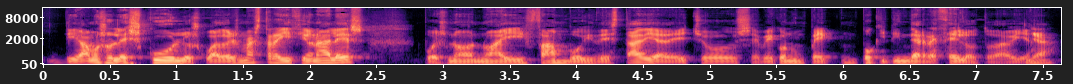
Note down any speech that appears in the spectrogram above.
digamos, old school, los jugadores más tradicionales, pues no, no hay fanboy de Stadia. De hecho, se ve con un, un poquitín de recelo todavía. Ya.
